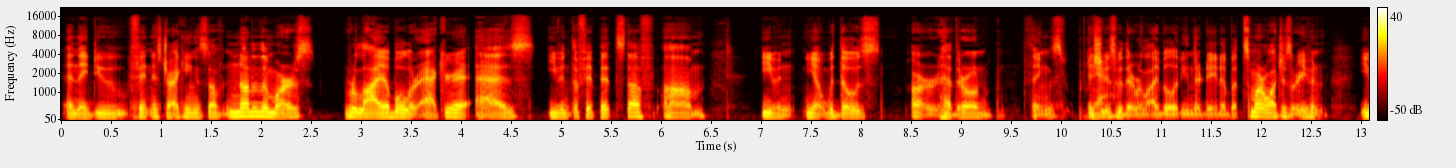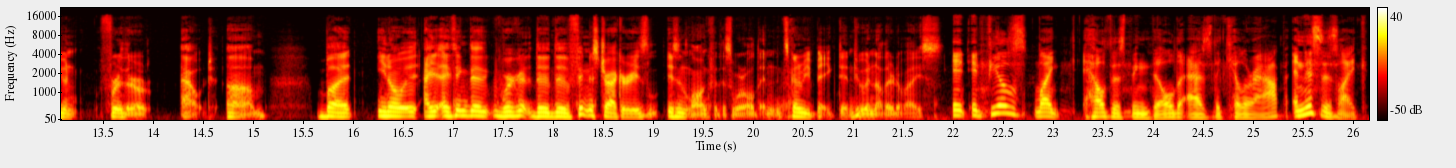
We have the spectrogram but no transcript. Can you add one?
and they do fitness tracking and stuff. None of them are as reliable or accurate as even the Fitbit stuff. Um, even, you know, with those are have their own things issues yeah. with their reliability and their data. But smartwatches are even even further out. Um, but you know, I, I, think that we're the the fitness tracker is isn't long for this world, and it's going to be baked into another device. It it feels like health is being billed as the killer app, and this is like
